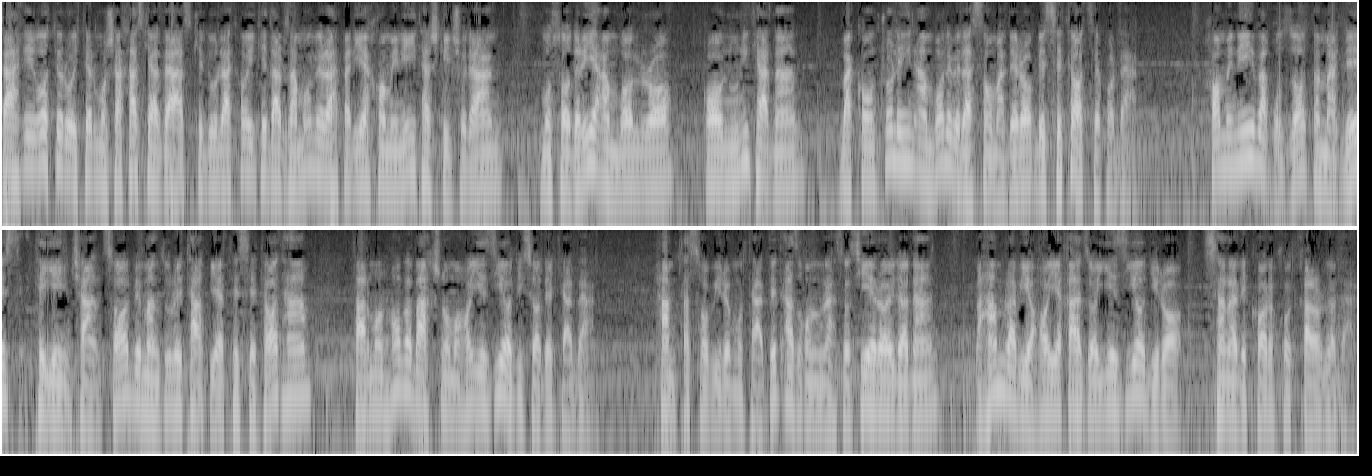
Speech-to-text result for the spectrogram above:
تحقیقات رویتر مشخص کرده است که دولت‌هایی که در زمان رهبری خامنه‌ای تشکیل شدند، مصادره اموال را قانونی کردند و کنترل این اموال به دست آمده را به ستاد سپردند. خامنه و قضات و مجلس طی این چند سال به منظور تقویت ستاد هم فرمانها و بخشنامه های زیادی صادر کردند هم تصاویر متعدد از قانون اساسی ارائه دادند و هم رویه های قضایی زیادی را سند کار خود قرار دادند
